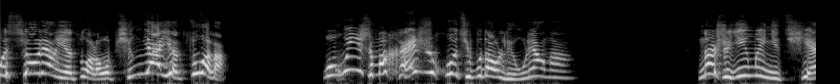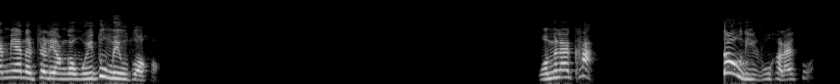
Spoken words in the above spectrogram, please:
我销量也做了，我评价也做了，我为什么还是获取不到流量呢？”那是因为你前面的这两个维度没有做好。我们来看，到底如何来做？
